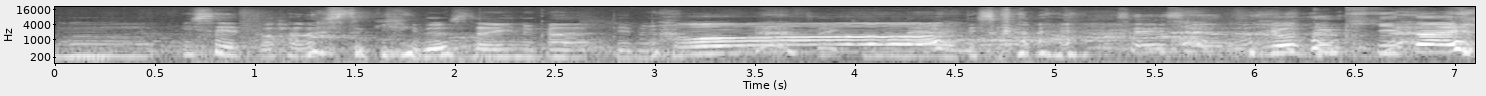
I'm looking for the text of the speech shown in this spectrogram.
うん異性と話すときにどうしたらいいのかなっていうのが最近のお悩みですかね。ーよく聞きたい。も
